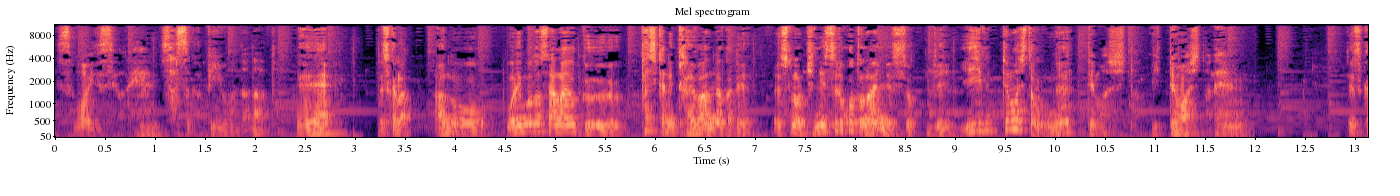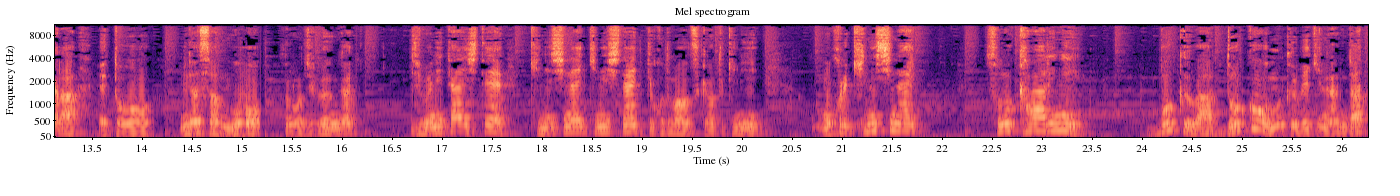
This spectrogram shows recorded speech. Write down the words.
すごいですよね。さすが敏腕だなと。ねですから、あの、森本さんがよく、確かに会話の中で、その気にすることないんですよって言ってましたもんね。言ってました。言ってましたね。うん、ですから、えっと、皆さんも、その自分が自分に対して気にしない気にしないって言葉を使うときに、もうこれ気にしない。その代わりに、僕はどこを向くべきなんだっ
